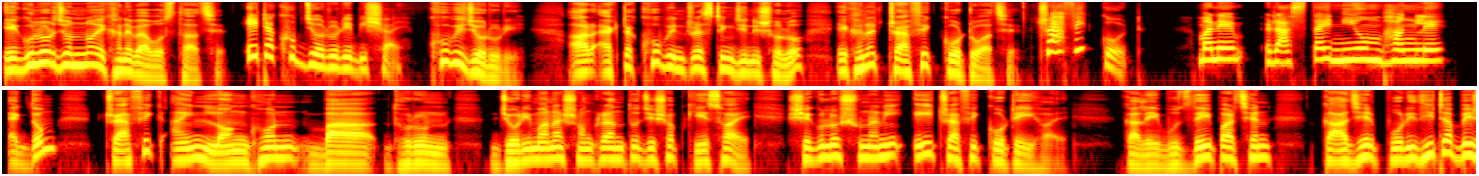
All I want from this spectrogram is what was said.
এগুলোর জন্য এখানে ব্যবস্থা আছে। এটা খুব জরুরি বিষয়। খুবই জরুরি। আর একটা খুব ইন্টারেস্টিং জিনিস হলো এখানে ট্রাফিক কোর্টও আছে। ট্রাফিক কোর্ট মানে রাস্তায় নিয়ম ভাঙলে? একদম। ট্রাফিক আইন লঙ্ঘন বা ধরুন জরিমানা সংক্রান্ত যেসব কেস হয় সেগুলোর শুনানি এই ট্রাফিক কোর্টেই হয়। কালেই বুঝতেই পারছেন কাজের পরিধিটা বেশ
